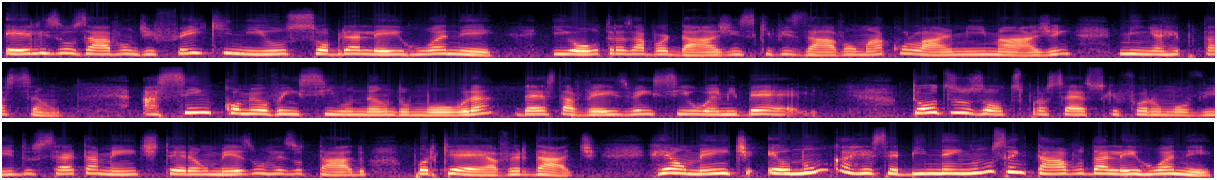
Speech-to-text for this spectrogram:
Eles usavam de fake news sobre a lei Rouanet e outras abordagens que visavam macular minha imagem, minha reputação. Assim como eu venci o Nando Moura, desta vez venci o MBL. Todos os outros processos que foram movidos certamente terão o mesmo resultado, porque é a verdade. Realmente, eu nunca recebi nenhum centavo da Lei Rouanet.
